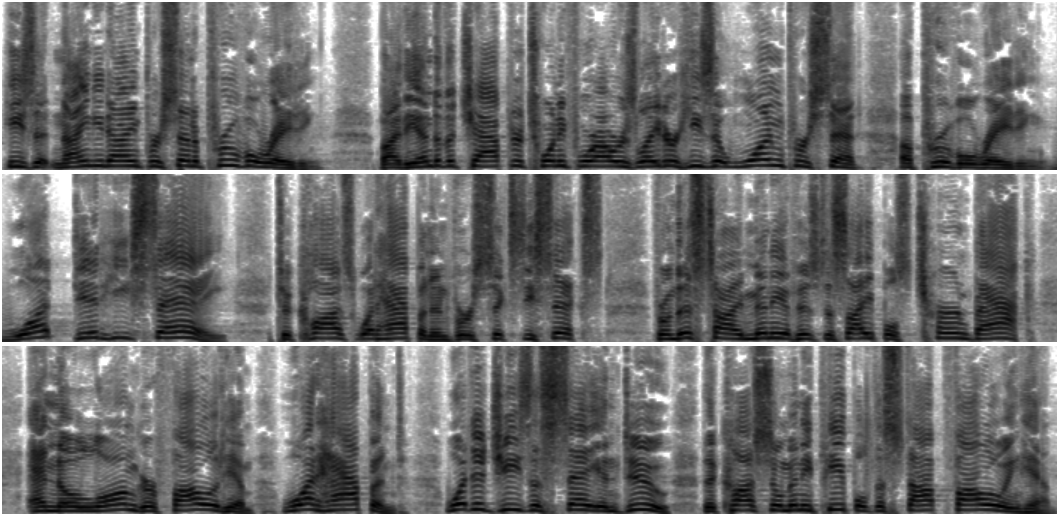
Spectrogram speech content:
he's at 99% approval rating. By the end of the chapter, 24 hours later, he's at 1% approval rating. What did he say to cause what happened in verse 66? From this time, many of his disciples turned back and no longer followed him. What happened? What did Jesus say and do that caused so many people to stop following him?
